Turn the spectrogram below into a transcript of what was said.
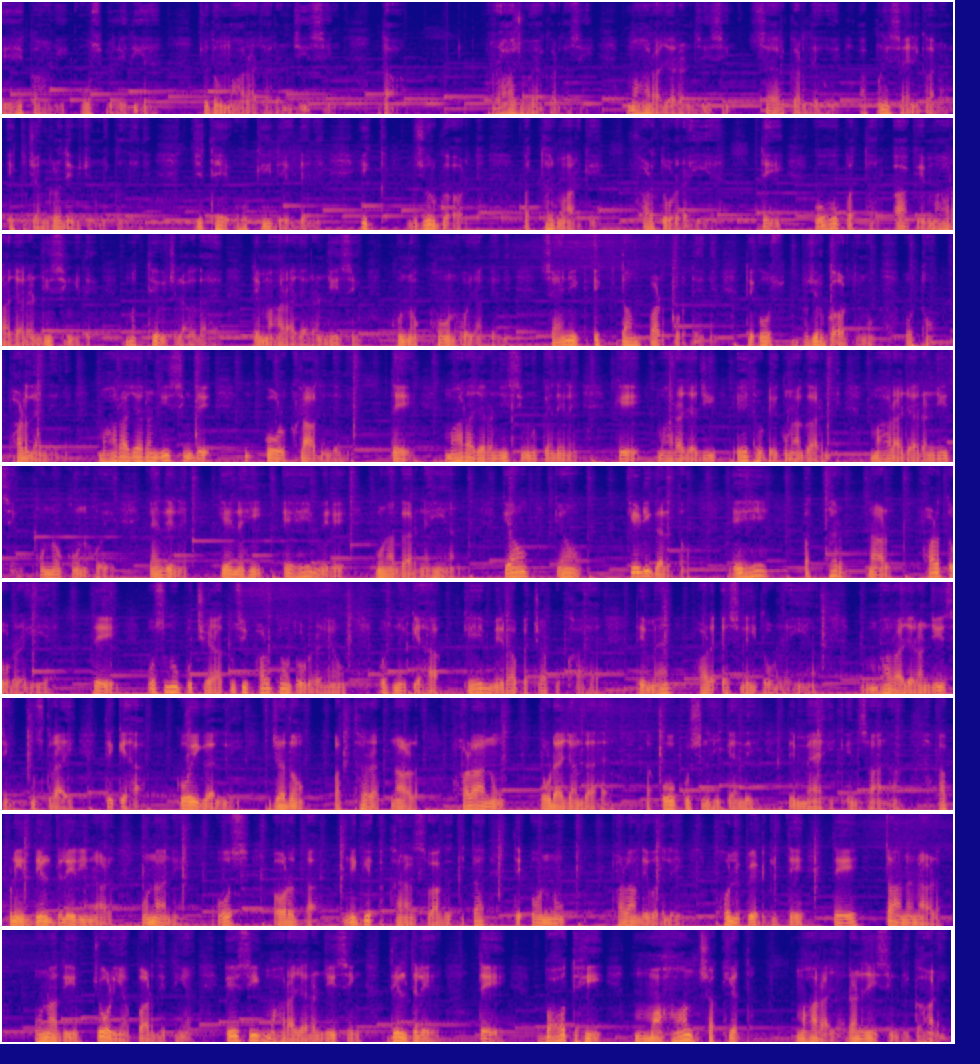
ਇਹ ਕਹਾਣੀ ਉਸ ਵੇਲੇ ਦੀ ਹੈ ਜਦੋਂ ਮਹਾਰਾਜਾ ਰਣਜੀਤ ਸਿੰਘ ਦਾ ਰਾਜ ਹੋਇਆ ਕਰਦਾ ਸੀ। ਮਹਾਰਾਜਾ ਰਣਜੀਤ ਸਿੰਘ ਸੈਰ ਕਰਦੇ ਹੋਏ ਆਪਣੇ ਸੈਨਿਕਾਂ ਨਾਲ ਇੱਕ ਜੰਗਲ ਦੇ ਵਿੱਚੋਂ ਨਿਕਲਦੇ ਨੇ, ਜਿੱਥੇ ਉਹ ਕੀ ਦੇਖਦੇ ਨੇ? ਇੱਕ ਬਜ਼ੁਰਗ ਔਰਤ ਪੱਥਰ ਮਾਰ ਕੇ ਫਲ ਤੋੜ ਰਹੀ ਹੈ ਤੇ ਉਹ ਪੱਥਰ ਆ ਕੇ ਮਹਾਰਾਜਾ ਰਣਜੀਤ ਸਿੰਘ ਦੇ ਮੱਥੇ ਵਿੱਚ ਲੱਗਦਾ ਹੈ ਤੇ ਮਹਾਰਾਜਾ ਰਣਜੀਤ ਸਿੰਘ ਖੂਨੋ ਖੂਨ ਹੋ ਜਾਂਦੇ ਨੇ। ਸੈਨਿਕ ਇੱਕਦਮ ਭੜਕ ਉੱਠਦੇ ਨੇ ਤੇ ਉਸ ਬਜ਼ੁਰਗ ਔਰਤ ਨੂੰ ਉੱਥੋਂ ਫੜ ਲੈਂਦੇ ਨੇ। ਮਹਾਰਾਜਾ ਰਣਜੀਤ ਸਿੰਘ ਦੇ ਕੋਲ ਖੜਾ ਦਿੰਦੇ ਨੇ ਤੇ ਮਹਾਰਾਜਾ ਰਣਜੀਤ ਸਿੰਘ ਨੂੰ ਕਹਿੰਦੇ ਨੇ ਕਿ ਮਹਾਰਾਜਾ ਜੀ, ਇਹ ਤੁਹਾਡੇ ਗੁਨਾਹਗਾਰ ਨੇ। ਮਹਾਰਾਜਾ ਰਣਜੀਤ ਸਿੰਘ ਖੂਨੋ ਖੂਨ ਹੋਏ ਕਹਿੰਦੇ ਨੇ ਕਿ ਨਹੀਂ, ਇਹ ਮੇਰੇ ਗੁਨਾਹਗਾਰ ਨਹੀਂ ਹਨ। ਕਿਉਂ? ਕਿਉਂ? ਕਿਹੜੀ ਗੱਲ ਤੋਂ? ਇਹ ਪੱਥਰ ਨਾਲ ਫਲ ਤੋੜ ਰਹੀ ਹੈ ਤੇ ਉਸ ਨੂੰ ਪੁੱਛਿਆ, ਤੁਸੀਂ ਫਲ ਕਿਉਂ ਤੋੜ ਰਹੇ ਹੋ? ਉਸਨੇ ਕਿਹਾ, ਕਿ ਮੇਰਾ ਬੱਚਾ ਭੁੱਖਾ ਹੈ ਤੇ ਮੈਂ ਫਲ ਇਸ ਲਈ ਤੋੜ ਰਹੀ ਹਾਂ। ਮਹਾਰਾਜਾ ਰਣਜੀਤ ਸਿੰਘ ਮੁਸਕਰਾਏ ਤੇ ਕਿਹਾ ਕੋਈ ਗੱਲ ਨਹੀਂ। ਜਦੋਂ ਪੱਥਰ ਨਾਲ ਫਲਾਂ ਨੂੰ ਤੋੜਿਆ ਜਾਂਦਾ ਹੈ, ਤਾਂ ਉਹ ਕੁਝ ਨਹੀਂ ਕਹਿੰਦੇ ਤੇ ਮੈਂ ਇੱਕ ਇਨਸਾਨ ਹਾਂ। ਆਪਣੀ ਦਿਲ ਦਲੇਰੀ ਨਾਲ ਉਹਨਾਂ ਨੇ ਉਸ ਔਰਤ ਦਾ ਨਿੱਘੇ ਅੱਖਾਂ ਨਾਲ ਸਵਾਗਤ ਕੀਤਾ ਤੇ ਉਹਨੂੰ ਫਲਾਂ ਦੇ ਬਦਲੇ ਫੁੱਲ ਭੇਟ ਕੀਤੇ ਤੇ ਧਨ ਨਾਲ ਉਹਨਾਂ ਦੀ ਝੋਲੀਆਂ ਭਰ ਦਿੱਤੀਆਂ। ਇਹ ਸੀ ਮਹਾਰਾਜਾ ਰਣਜੀਤ ਸਿੰਘ ਦਿਲ ਦਲੇਰ ਤੇ ਬਹੁਤ ਹੀ ਮਹਾਨ ਸ਼ਖਸੀਅਤ ਮਹਾਰਾਜਾ ਰਣਜੀਤ ਸਿੰਘ ਦੀ ਕਹਾਣੀ।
